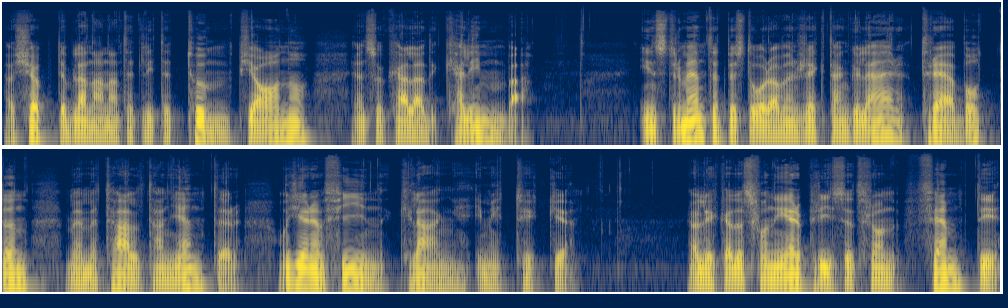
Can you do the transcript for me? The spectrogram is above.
Jag köpte bland annat ett litet tumpiano, en så kallad kalimba. Instrumentet består av en rektangulär träbotten med metalltangenter och ger en fin klang i mitt tycke. Jag lyckades få ner priset från 50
